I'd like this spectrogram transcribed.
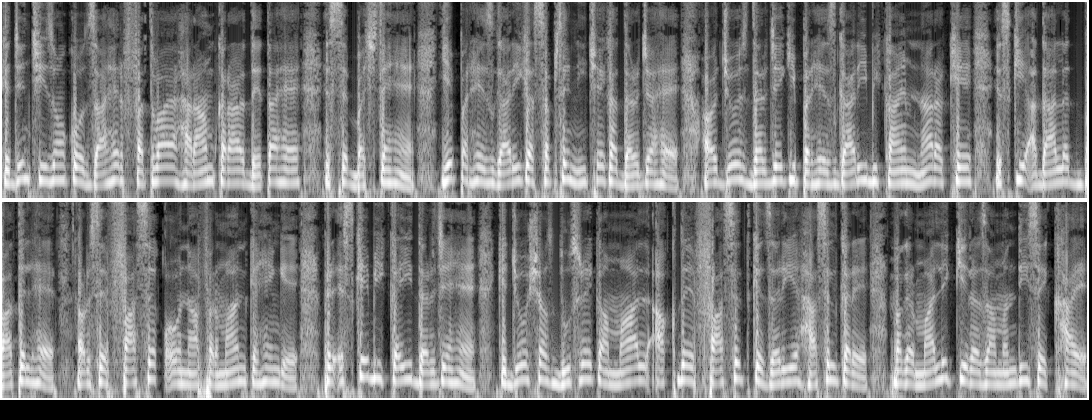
کہ جن چیزوں کو ظاہر فتویٰ حرام قرار دیتا ہے، اس سے بچ بچتے ہیں۔ یہ پرہیزگاری کا سب سے نیچے کا درجہ ہے اور جو اس درجے کی پرہیزگاری بھی قائم نہ رکھے، اس کی عدالت باطل ہے اور اسے فاسق و نافرمان کہیں گے۔ پھر اس کے بھی کئی درجے ہیں کہ جو شخص دوسرے کا مال عقد فاسد کے ذریعے حاصل کرے، مگر مالک کی رضامندی سے کھائے۔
